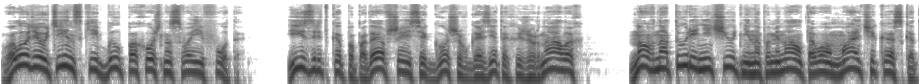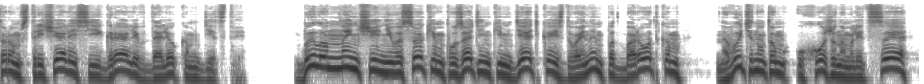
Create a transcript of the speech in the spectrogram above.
Володя Утинский был похож на свои фото, изредка попадавшиеся Гоша в газетах и журналах, но в натуре ничуть не напоминал того мальчика, с которым встречались и играли в далеком детстве. Был он нынче невысоким пузатеньким дядькой с двойным подбородком, на вытянутом ухоженном лице —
